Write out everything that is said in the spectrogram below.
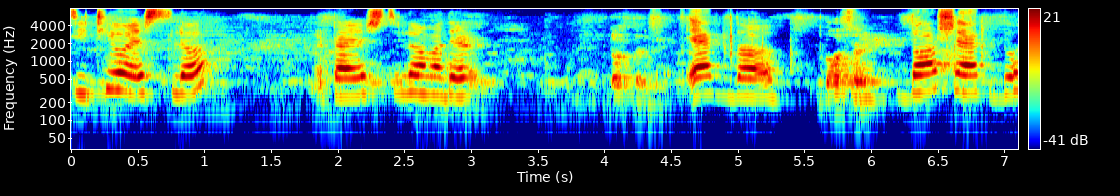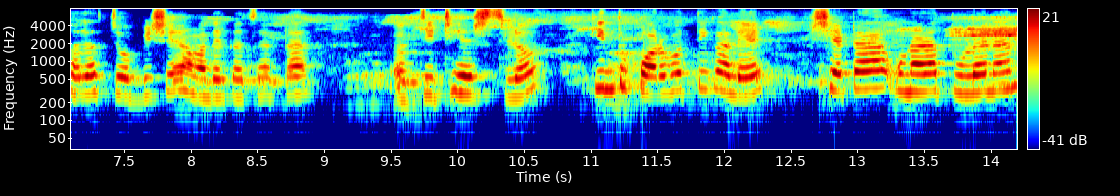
চিঠিও এসছিল এটা এসছিল আমাদের এক দশ এক দু হাজার চব্বিশে আমাদের কাছে একটা চিঠি এসেছিল। কিন্তু পরবর্তীকালে সেটা ওনারা তুলে নেন।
